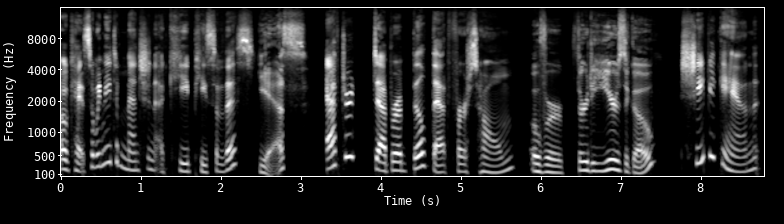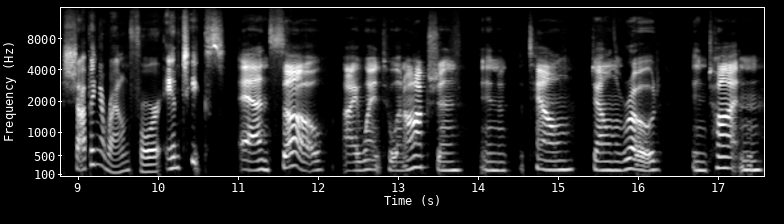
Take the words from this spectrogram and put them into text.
Okay, so we need to mention a key piece of this. Yes, After Debra built that first home, over 30 years ago, she began shopping around for antiques. And so I went to an auction in a town down the road in Taunton.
